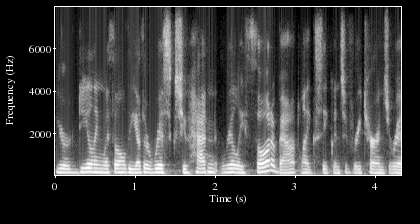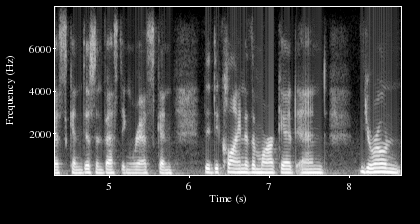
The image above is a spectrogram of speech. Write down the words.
you're dealing with all the other risks you hadn't really thought about, like sequence of returns risk and disinvesting risk and the decline of the market and your own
